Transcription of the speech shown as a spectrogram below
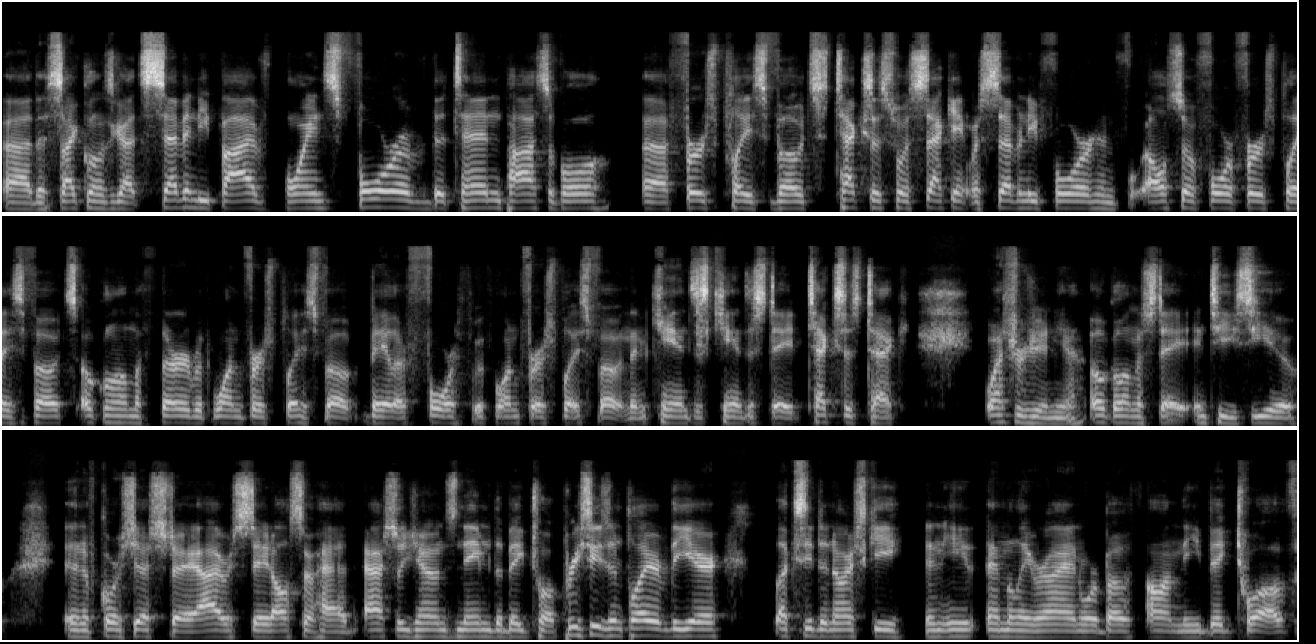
Uh, the Cyclones got 75 points, four of the 10 possible uh, first place votes. Texas was second with 74, and f- also four first place votes. Oklahoma third with one first place vote. Baylor fourth with one first place vote. And then Kansas, Kansas State, Texas Tech, West Virginia, Oklahoma State, and TCU. And of course, yesterday, Iowa State also had Ashley Joens named the Big 12 preseason player of the year. Lexi Donarski and e- Emily Ryan were both on the Big 12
